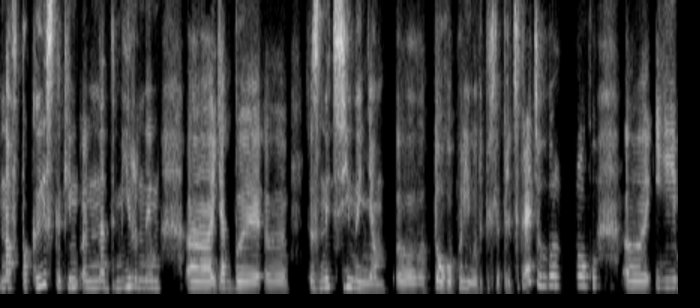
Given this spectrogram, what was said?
навпаки з таким е, надмірним, е, якби знеціненням того періоду після 33-го року. І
